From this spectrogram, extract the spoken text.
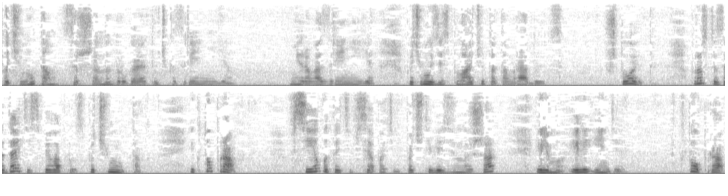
почему там совершенно другая точка зрения, мировоззрение, почему здесь плачут, а там радуются, что это? Просто задайте себе вопрос, почему так? И кто прав? Все вот эти, вся, почти весь земной шар или, или Индия? Кто прав?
